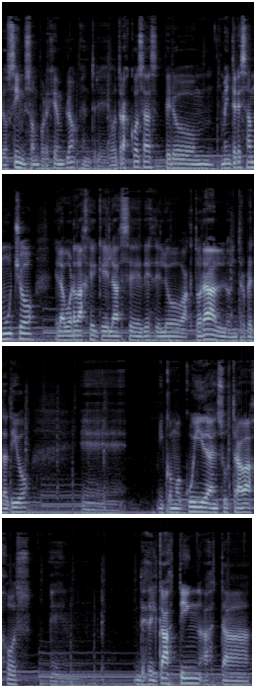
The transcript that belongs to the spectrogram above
Los Simpson, por ejemplo, entre otras cosas, pero mm, me interesa mucho el abordaje que él hace desde lo actoral, lo interpretativo, eh, y cómo cuida en sus trabajos, desde el casting hasta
